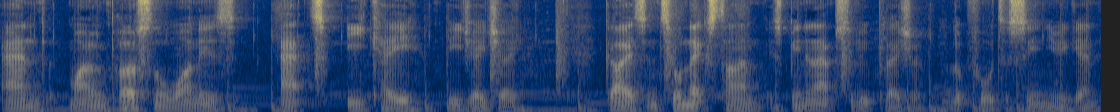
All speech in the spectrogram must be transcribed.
and my own personal one is at EKBJJ. Guys, until next time, it's been an absolute pleasure. Look forward to seeing you again.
